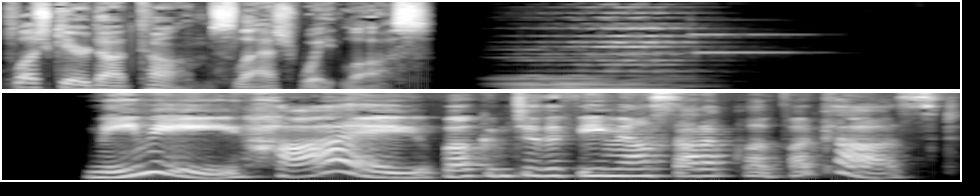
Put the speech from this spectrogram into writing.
plushcare.com slash weight loss. Mimi, hi. Welcome to the Female Startup Club podcast.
